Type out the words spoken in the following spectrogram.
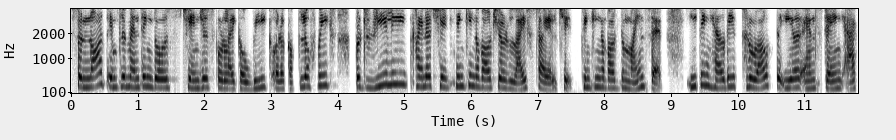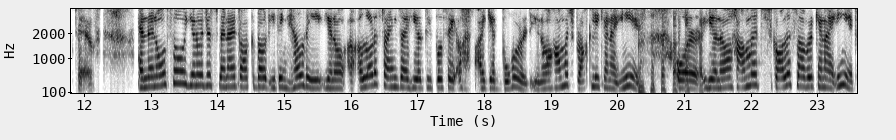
So not implementing those changes for like a week or a couple of weeks but really kind of ch- thinking about your lifestyle ch- thinking about the mindset eating healthy throughout the year and staying active. And then also you know just when i talk about eating healthy you know a, a lot of times i hear people say oh i get bored you know how much broccoli can i eat? Or you know how much cauliflower can i eat?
